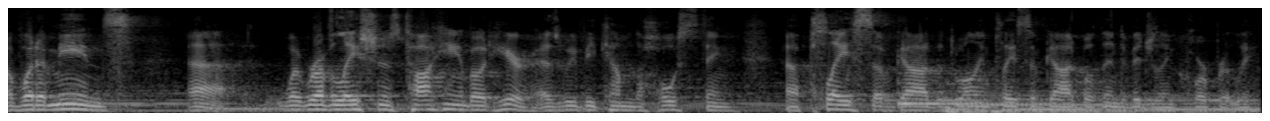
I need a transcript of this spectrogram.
of what it means, uh, what Revelation is talking about here as we become the hosting uh, place of God, the dwelling place of God, both individually and corporately.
